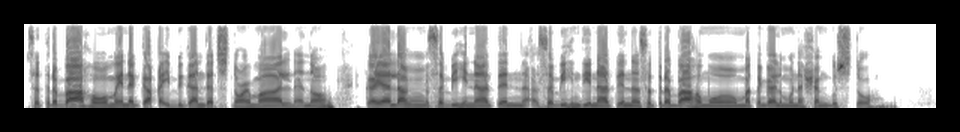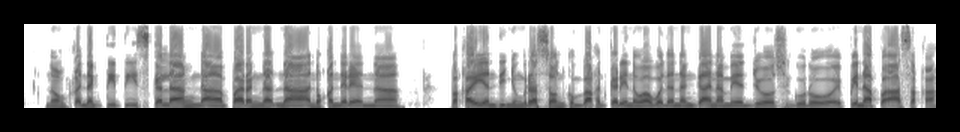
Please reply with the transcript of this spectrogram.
Sa trabaho may nagkakaibigan that's normal ano? Kaya lang sabihin natin sabihin din natin na sa trabaho mo matagal mo na siyang gusto no? Nagtitiis ka lang na parang na, na ano ka na rin na baka yan din yung rason kung bakit ka rin nawawala ng gana medyo siguro eh, pinapaasa ka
